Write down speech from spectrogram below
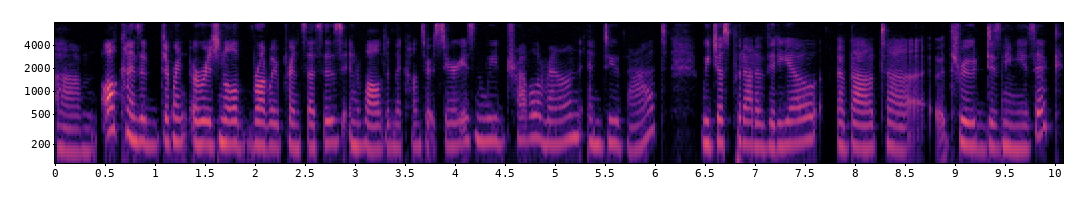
um, all kinds of different original Broadway princesses involved in the concert series, and we travel around and do that. We just put out a video about uh, through Disney Music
